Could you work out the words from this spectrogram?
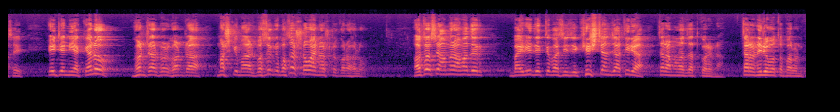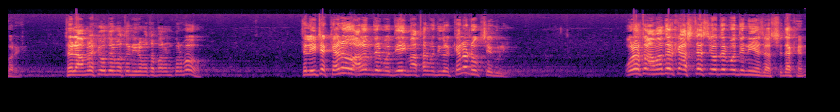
আছে? এইটা নিয়ে কেন ঘণ্টার পর ঘণ্টা, মাসকে মাস, বছরকে বছর সময় নষ্ট করা হলো? অথচ আমরা আমাদের বাইরে দেখতে পাচ্ছি যে খ্রিস্টান জাতিরা তারা মোনাজাত করে না, তারা নীরবতা পালন করে। তাহলে আমরা কি ওদের মতো নীরবতা পালন করব? তাহলে এটা কেন আলমদের মধ্যে, এই মাথার মধ্যে এগুলো কেন ঢুকছে এগুলি? ওরা তো আমাদেরকে আস্তে আস্তে ওদের মধ্যে নিয়ে যাচ্ছে, দেখেন।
